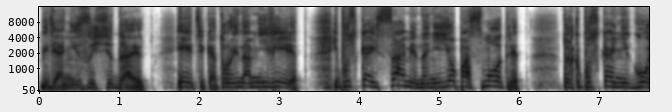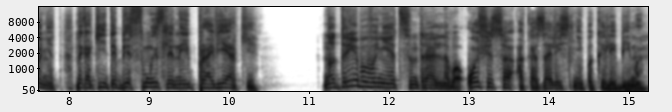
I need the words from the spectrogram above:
где они заседают. Эти, которые нам не верят. И пускай сами на нее посмотрят. Только пускай не гонят на какие-то бессмысленные проверки. Но требования центрального офиса оказались непоколебимы.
